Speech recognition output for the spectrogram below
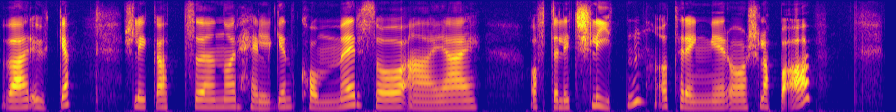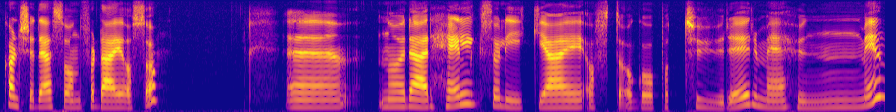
hver uke, slik at når helgen kommer, så er jeg ofte litt sliten og trenger å slappe av. Kanskje det er sånn for deg også. Når det er helg, så liker jeg ofte å gå på turer med hunden min.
